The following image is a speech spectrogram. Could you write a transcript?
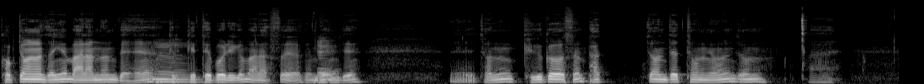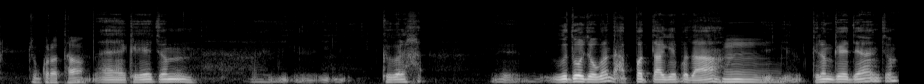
걱정하는 사람이 많았는데 음. 그렇게 돼버리고 말았어요. 근데 네. 이제 저는 그것은 박 전 대통령은 좀 아, 좀 그렇다. 네, 그게 좀 그걸 하, 의도적으로 나빴다기보다 음. 그런 거에 대한 좀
